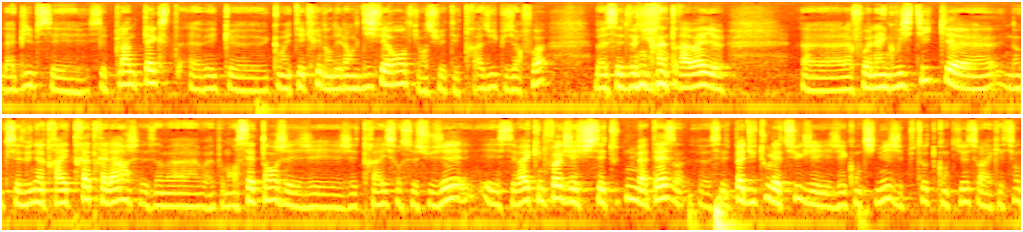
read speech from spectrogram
la, Bible, c'est plein de textes avec, euh, qui ont été écrits dans des langues différentes, qui ont ensuite été traduits plusieurs fois. Bah, c'est devenu un travail euh, à la fois linguistique, euh, donc c'est devenu un travail très très large. ça pendant sept ans, j'ai travaillé sur ce sujet, et c'est vrai qu'une fois que j'ai soutenu ma thèse, c'est pas du tout là-dessus que j'ai continué, j'ai plutôt continué sur la question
